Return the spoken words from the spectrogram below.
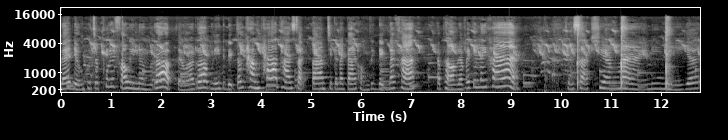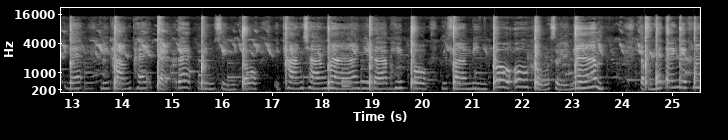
และเดี๋ยวครูจะพูดให้ฟังอีกหนึ่งรอบ แต่ว่ารอบนี้เด็กๆต้องทำท่าทานสัตว์ตามจินตนาการของเด็กๆนะคะถ้าพร้อมแล้วไปกันเลยค่ะสวนสัตว์เชียงใหม่มีหมีเยอะแยะ มีทั้งแพะแกะแรดลิงสิงโต อีกทั้งช้างม้ายีราฟฮิปโป มีฟามิงโกโอ้โห สวยงามตบมือให้ตัวเองเลยค่ะ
